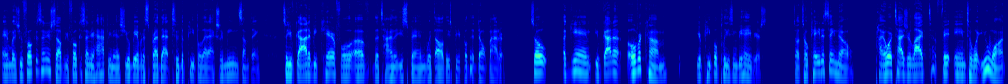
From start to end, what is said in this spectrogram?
And as you focus on yourself, you focus on your happiness, you'll be able to spread that to the people that actually mean something. So you've got to be careful of the time that you spend with all these people that don't matter. So again, you've got to overcome your people pleasing behaviors. So it's okay to say no prioritize your life to fit into what you want.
